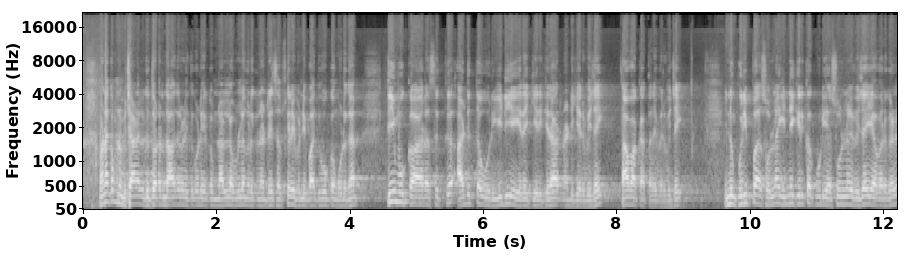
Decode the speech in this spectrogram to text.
வணக்கம். நம்ம சேனலுக்கு தொடர்ந்து ஆதரவளித்துக் கூட இருக்கும் நல்ல உள்ளங்களுக்கு நன்றி. சப்ஸ்கிரைப் பண்ணி பார்த்து ஊக்கம் கொடுங்க. திமுக அரசுக்கு அடுத்த ஒரு இடியை இறக்கி இருக்கிறார் நடிகர் விஜய் தாவாக்கா தலைவர் விஜய். இன்னும் குறிப்பாக சொல்லலாம் இன்றைக்கி இருக்கக்கூடிய சூழ்நிலை விஜய் அவர்கள்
